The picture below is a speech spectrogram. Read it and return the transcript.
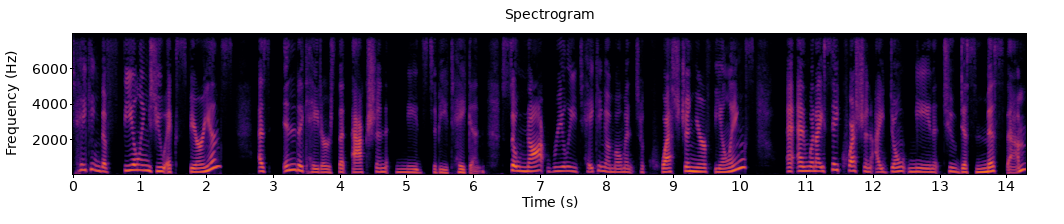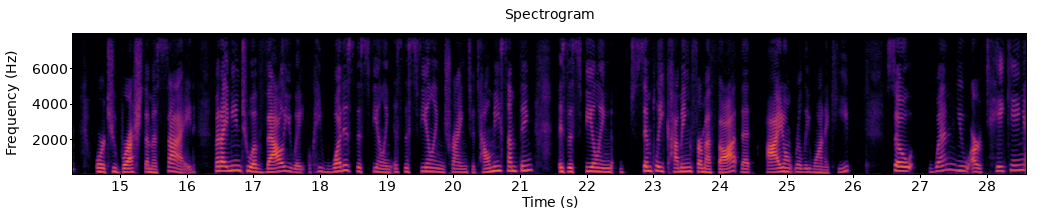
taking the feelings you experience as indicators that action needs to be taken. So, not really taking a moment to question your feelings. And when I say question, I don't mean to dismiss them or to brush them aside, but I mean to evaluate okay, what is this feeling? Is this feeling trying to tell me something? Is this feeling simply coming from a thought that I don't really want to keep? So, when you are taking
